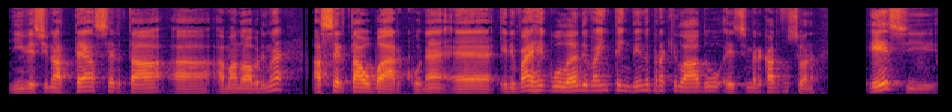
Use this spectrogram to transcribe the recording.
e investindo até acertar a, a manobra. Não é acertar o barco, né? É, ele vai regulando e vai entendendo para que lado esse mercado funciona. Esse,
